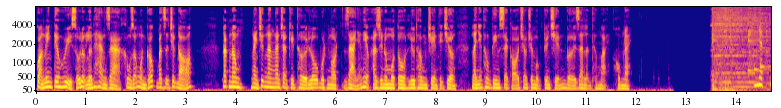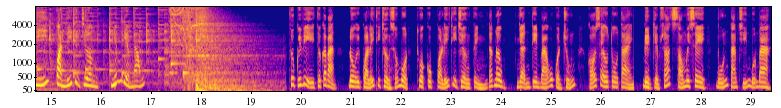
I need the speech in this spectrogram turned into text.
Quảng Ninh tiêu hủy số lượng lớn hàng giả không rõ nguồn gốc bắt giữ trước đó. Đắk Nông, ngành chức năng ngăn chặn kịp thời lô bột ngọt giả nhãn hiệu Ajinomoto lưu thông trên thị trường là những thông tin sẽ có trong chuyên mục tuyên chiến với gian lận thương mại hôm nay. Nhật ký quản lý thị trường, những điểm nóng. Thưa quý vị, thưa các bạn, đội quản lý thị trường số 1 thuộc Cục Quản lý Thị trường tỉnh Đắk Nông nhận tin báo của quần chúng có xe ô tô tải biển kiểm soát 60C 48943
